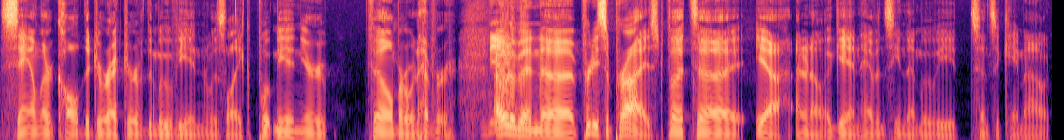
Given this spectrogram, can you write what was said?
Sandler called the director of the movie and was like, "Put me in your film" or whatever, I would have been uh, pretty surprised. But uh, yeah, I don't know. Again, haven't seen that movie since it came out,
